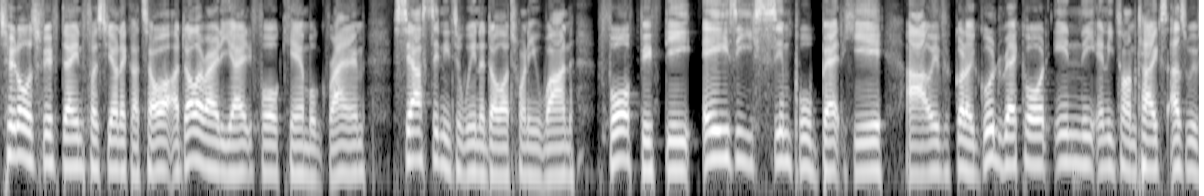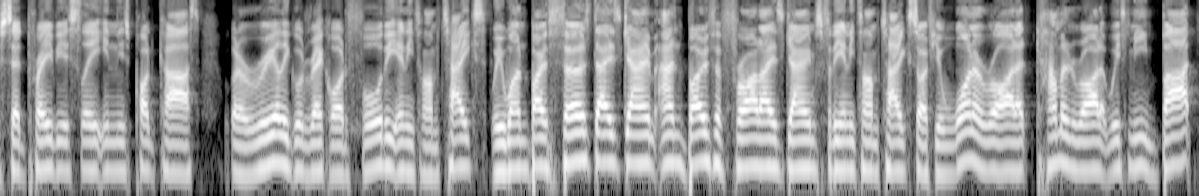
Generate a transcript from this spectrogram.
$2.15 for Sione Katoa, $1.88 for Campbell Graham. South Sydney to win $1.21, 450 Easy, simple bet here. Uh, we've got a good record in the anytime takes, as we've said previously in this podcast. We've got a really good record for the anytime takes. We won both Thursday's game and both of Friday's games for the anytime takes. So if you want to ride it, come and ride it with me. But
